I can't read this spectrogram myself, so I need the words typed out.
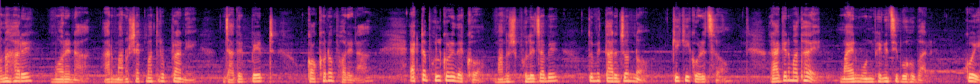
অনাহারে মরে না, আর মানুষ একমাত্র প্রাণী যাদের পেট কখনো ভরে না। একটা ভুল করে দেখো, মানুষ ভুলে যাবে, তুমি তার জন্য কি কি করেছ। রাগের মাথায় মায়ের মন ভেঙেছি বহুবার। কই?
